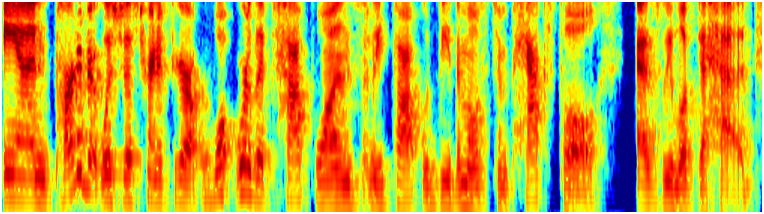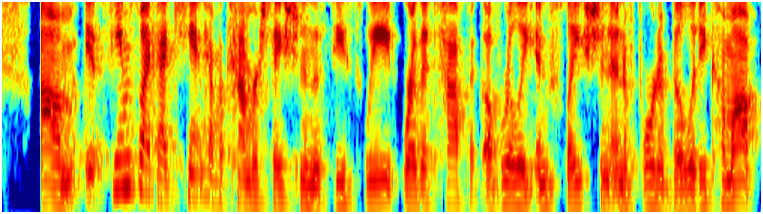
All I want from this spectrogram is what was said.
And part of it was just trying to figure out what were the top ones that we thought would be the most impactful as we looked ahead. Um, it seems like I can't have a conversation in the C suite where the topic of really inflation and affordability come up.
